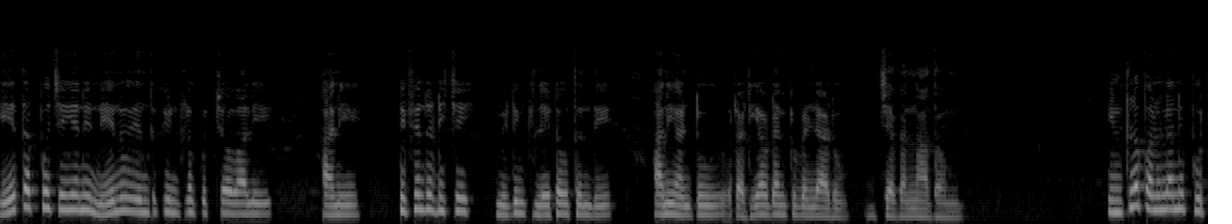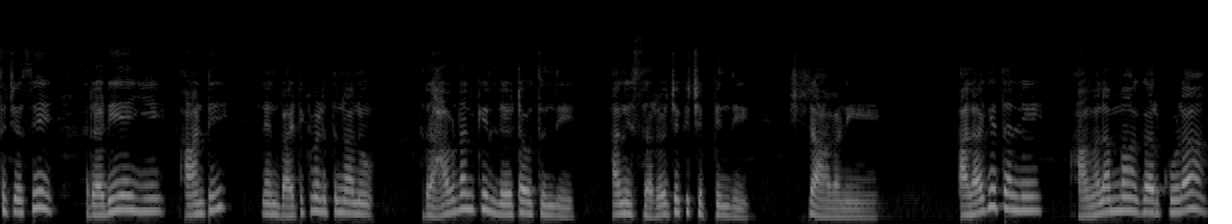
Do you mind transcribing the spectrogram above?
ఏ తప్పు చేయని నేను ఎందుకు ఇంట్లో కూర్చోవాలి? అని టిఫిన్ రెడీ చేయి మీటింగ్కి లేట్ అవుతుంది అని అంటూ రెడీ అవడానికి వెళ్ళాడు జగన్నాథం. ఇంట్లో పనులన్నీ పూర్తి చేసి రెడీ అయ్యి ఆంటీ నేను బయటికి వెళుతున్నాను. రావడానికి లేట్ అవుతుంది. అని సరోజకి చెప్పింది. శ్రావణి. అలాగే తల్లి అమలమ్మ గారు కూడా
